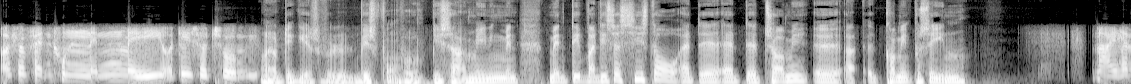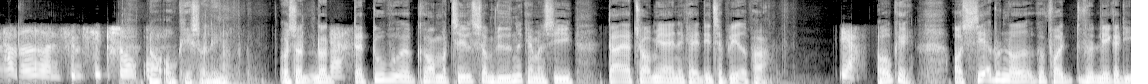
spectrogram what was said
og så fandt hun en anden mage, og det er så Tommy. Ja, det giver selvfølgelig en vis form for bizarre mening. Men, men det, var det så sidste år, at, øh, at, at Tommy øh, kom ind på scenen? Nej, han har været her en 5-6 år. Nå, okay, så længe. Og så når, Ja. da du øh, kommer til som vidne, kan man sige, der er Tommy og Annika et etableret par. Ja, Okay. Og ser du noget, for, ligger de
